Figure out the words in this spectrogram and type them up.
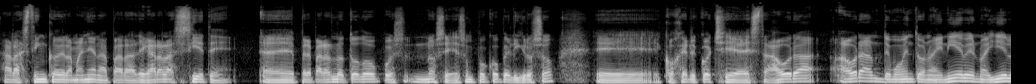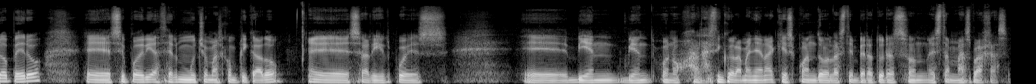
a las 5 de la mañana para llegar a las 7, eh, prepararlo todo, pues no sé, es un poco peligroso eh, coger el coche a esta hora. Ahora de momento no hay nieve, no hay hielo, pero eh, se podría hacer mucho más complicado salir pues bien, bien, bueno, a las 5 de la mañana, que es cuando las temperaturas son, están más bajas.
